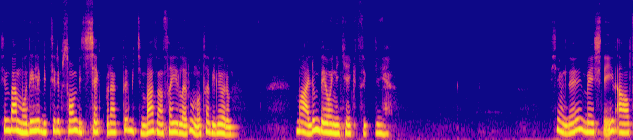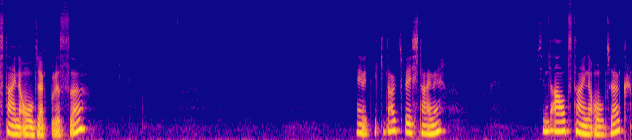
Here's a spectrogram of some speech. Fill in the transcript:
Şimdi ben modeli bitirip son bir çiçek bıraktığım için bazen sayıları unutabiliyorum. Malum B12 eksikliği. Şimdi 5 değil 6 tane olacak burası. Evet 2 4 5 tane. Şimdi 6 tane olacak.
